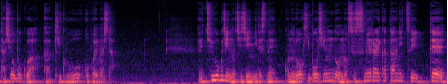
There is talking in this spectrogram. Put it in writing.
多少僕は危惧を覚えました。中国人の知人にですねこの浪費防止運動の進められ方について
